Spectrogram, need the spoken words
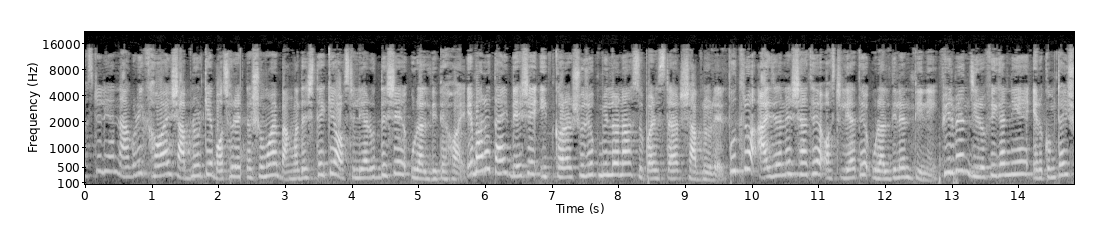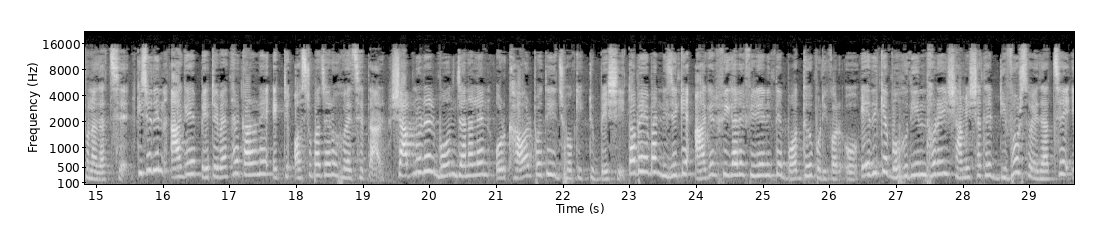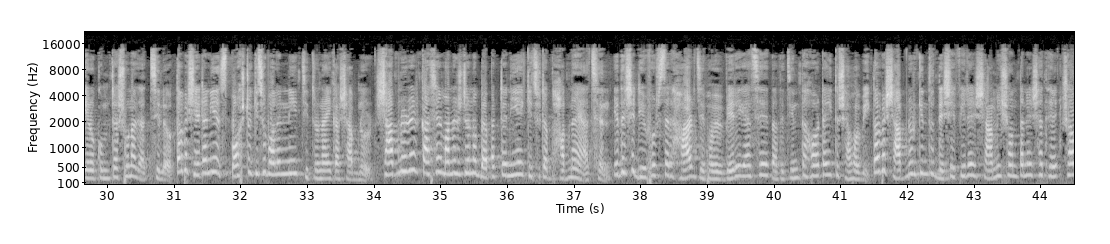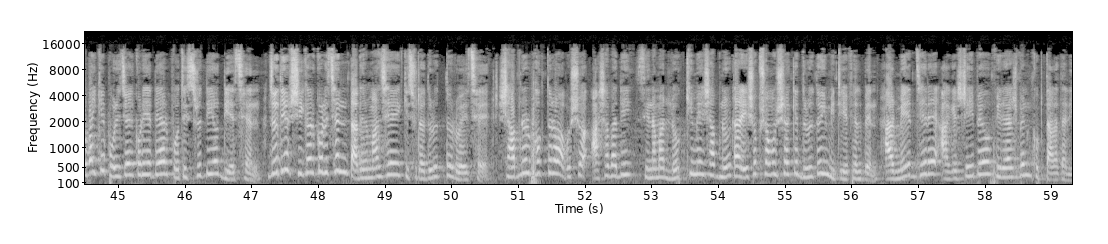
অস্ট্রেলিয়ার নাগরিক হওয়ায় শাবনুরকে বছরের একটা সময় বাংলাদেশ থেকে অস্ট্রেলিয়ার উদ্দেশ্যে উড়াল দিতে হয়। এবারও তাই দেশে ঈদ করার সুযোগ মিলল না সুপারস্টার শাবনুরের। পুত্র আইজানের সাথে অস্ট্রেলিয়াতে উড়াল দিলেন তিনি। ফিরবেন জিরো ফিগার নিয়ে এরকমটাই শোনা যাচ্ছে। কিছুদিন আগে পেটে ব্যথার কারণে একটি অস্ত্রোপচারও হয়েছে তার। শাবনুরের বোন জানালেন, ওর খাওয়ার প্রতি ঝোঁক একটু বেশি। তবে এবার নিজেকে আগের ফিগারে ফিরিয়ে নিতে বদ্ধপরিকর ও। এদিকে বহুদিন ধরেই স্বামীর সাথে ডিভোর্স হয়ে যাচ্ছে এরকমটা শোনা যাচ্ছিল। তবে সেটা নিয়ে স্পষ্ট কিছু বলেননি চিত্রনায়িকা শাবনুর। শাবনুরের কাছের মানুষজন ব্যাপারটা নিয়ে কিছুটা ভাবনায় আছেন। এদেশে ডিভোর্সের হার যেভাবে বেড়ে গেছে, তাতে চিন্তা হওয়াটাই তো স্বাভাবিক। তবে শাবনুর কিন্তু দেশে ফিরে স্বামী সন্তানের সাথে সবাইকে পরিচয় করিয়ে দেওয়ার প্রতিশ্রুতিও দিয়েছেন। যদিও স্বীকার করেছেন তাদের মাঝে কিছুটা দূরত্ব রয়েছে। শাবনুর ভক্তরা অবশ্য আশাবাদী সিনেমার লক্ষ্মী মেয়ে শাবনুর তার এসব সমস্যাকে দ্রুতই মিটিয়ে ফেলবেন। আর মেয়ের ঝেড়ে আগের সেই পেয়েও ফিরে আসবেন খুব তাড়াতাড়ি।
